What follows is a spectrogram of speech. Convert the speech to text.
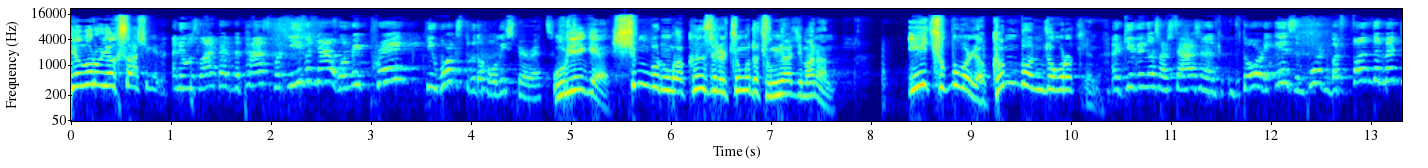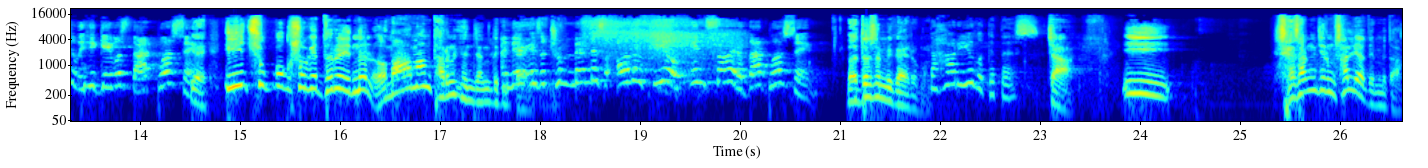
성령으로 역사하시게 됩니다. And it was like that in the past, but even now when we pray, He works through the Holy Spirit. 우리에게 신분과 근세를 준 것도 중요하지만은 이 축복을요 근본적으로 주는 And giving us our status and authority is important, but fundamentally He gave us that blessing. 예, 이 축복 속에 들어 있는 어마어마한 다른 현장들이 And there 있다. is a tremendous other field inside of that blessing. 어떻습니까, 여러분? Now how do you look at this? 자, 이 세상 지름 살려야 됩니다.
